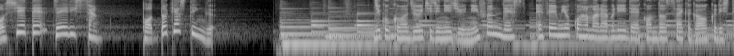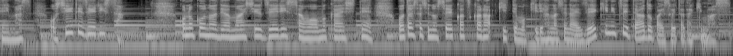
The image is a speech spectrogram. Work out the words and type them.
教えて税理士さん。ポッドキャスティング。時刻は11時22分です。FM 横浜ラブリーで近藤彩香がお送りしています。教えて税理士さん。このコーナーでは毎週税理士さんをお迎えして私たちの生活から切っても切り離せない税金についてアドバイスをいただきます。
